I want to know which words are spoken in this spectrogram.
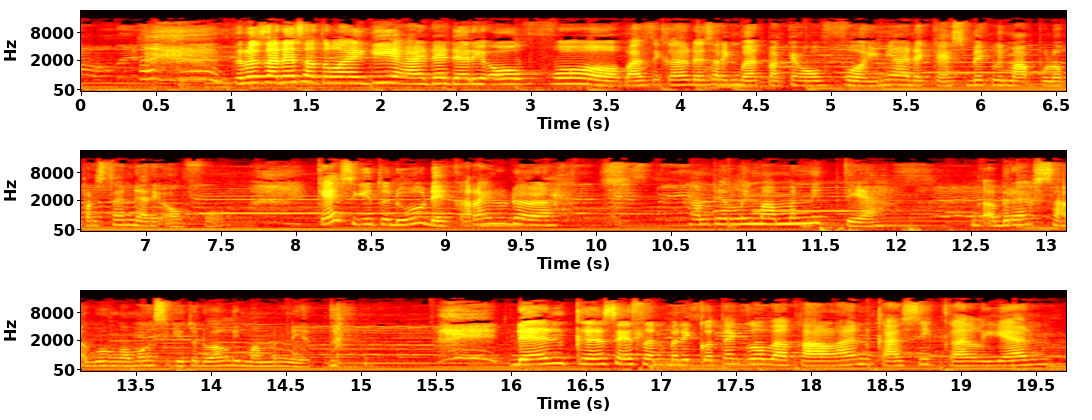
Terus ada satu lagi ada dari OVO Pasti kalian udah sering banget pakai OVO Ini ada cashback 50% dari OVO Kayak segitu dulu deh Karena ini udah hampir 5 menit ya nggak berasa gue ngomong segitu doang 5 menit dan ke season berikutnya gue bakalan kasih kalian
